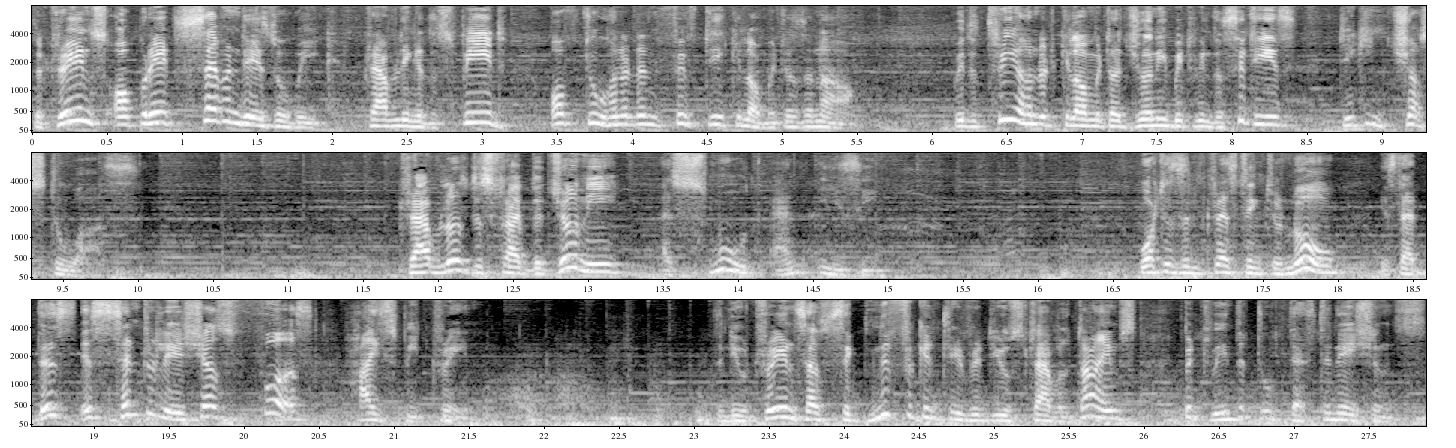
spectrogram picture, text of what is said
The trains operate seven days a week, traveling at the speed of 250 kilometers an hour, with a 300 kilometer journey between the cities taking just two hours. Travelers describe the journey as smooth and easy. What is interesting to know is that this is Central Asia's first high-speed train. New trains have significantly reduced travel times between the two destinations,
